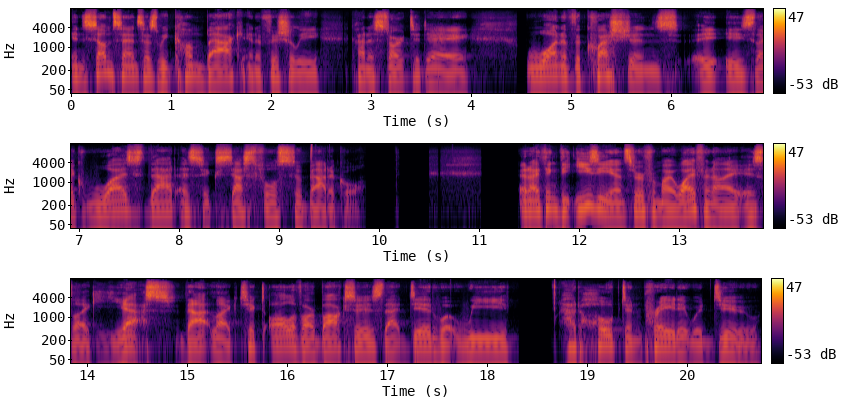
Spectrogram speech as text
in some sense, as we come back and officially kind of start today, one of the questions is like, was that a successful sabbatical? And I think the easy answer for my wife and I is like, yes, that like ticked all of our boxes. That did what we had hoped and prayed it would do.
